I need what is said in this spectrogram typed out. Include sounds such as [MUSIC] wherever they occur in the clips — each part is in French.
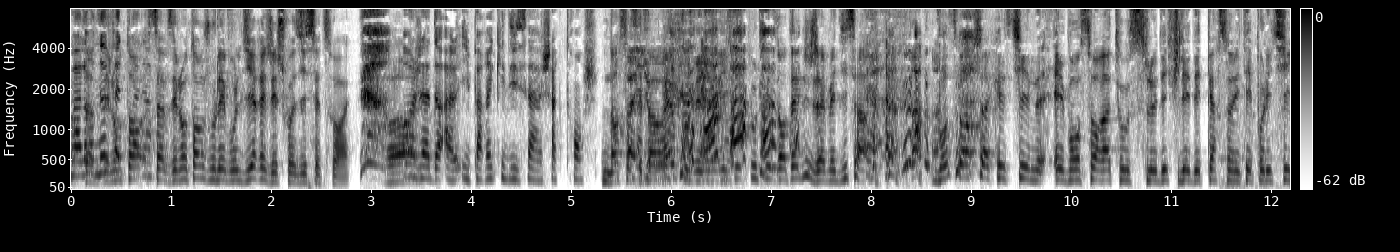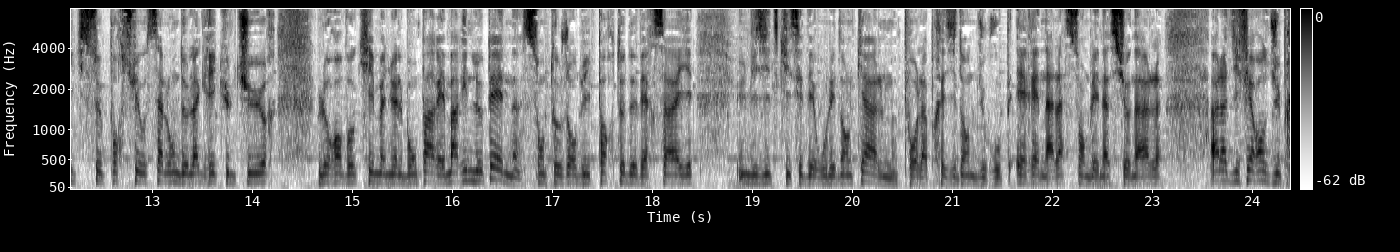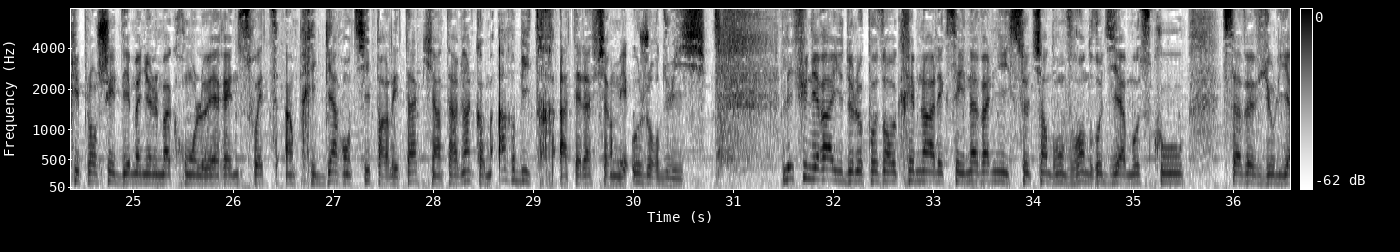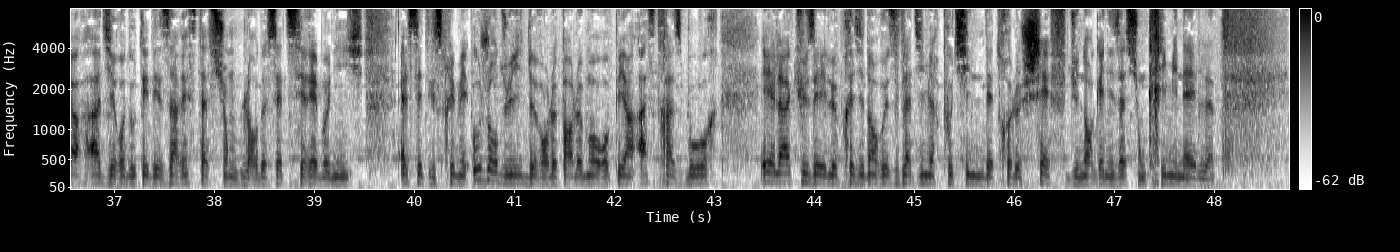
Ça ne faisait, faites pas longtemps, n'importe- ça faisait longtemps que je voulais vous le dire et j'ai choisi cette soirée. Oh, j'adore. Ah, Il paraît qu'il dit ça à chaque tranche. Non, ça c'est pas vrai, vous pouvez vérifier toutes les antennes, j'ai jamais dit ça. [LAUGHS] bonsoir chère Christine et bonsoir à tous. Le défilé des personnalités politiques se poursuit au Salon de l'Agriculture. Laurent Wauquiez, Emmanuel Bompard et Marine Le Pen sont aujourd'hui porte de Versailles. Une visite qui s'est déroulée dans le calme pour la présidente du groupe RN à l'Assemblée nationale. À la différence du prix plancher d'Emmanuel Macron, le RN souhaite un prix garanti par l'État qui intervient comme arbitre, a-t-elle affirmé aujourd'hui. Les funérailles de l'opposant au Kremlin Alexei Navalny se tiendront vendredi à Moscou. Sa veuve Yulia a dit redouter des arrestations lors de cette cérémonie. Elle s'est exprimée aujourd'hui devant le Parlement européen à Strasbourg et elle a accusé le président russe Vladimir Poutine d'être le chef d'une organisation criminelle.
